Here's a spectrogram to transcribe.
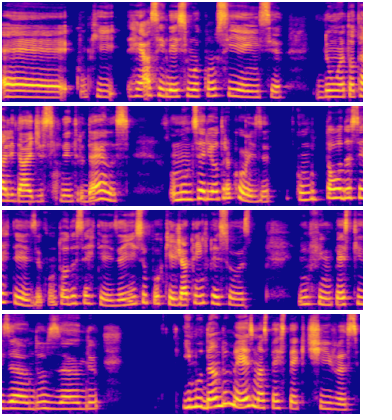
é, com que reacendesse uma consciência de uma totalidade assim dentro delas, o mundo seria outra coisa. Com toda certeza, com toda certeza. Isso porque já tem pessoas, enfim, pesquisando, usando e mudando mesmo as perspectivas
